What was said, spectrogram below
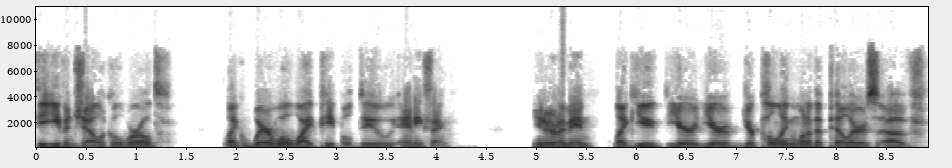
the evangelical world, like where will white people do anything? You know what I mean? Like you you're you're you're pulling one of the pillars of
